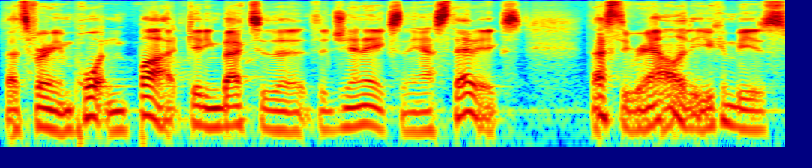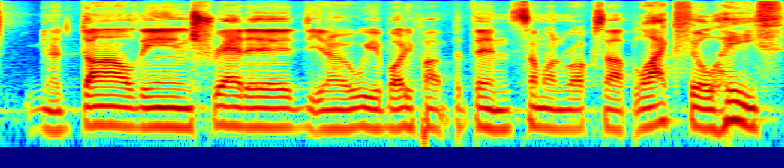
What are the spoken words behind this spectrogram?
That's very important. But getting back to the the genetics and the aesthetics, that's the reality. You can be as you know dialed in, shredded, you know, all your body part, but then someone rocks up like Phil Heath.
